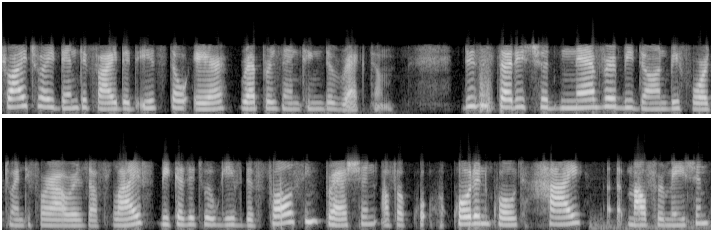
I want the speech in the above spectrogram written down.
try to identify the distal air representing the rectum. This study should never be done before 24 hours of life because it will give the false impression of a quote unquote high uh, malformation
